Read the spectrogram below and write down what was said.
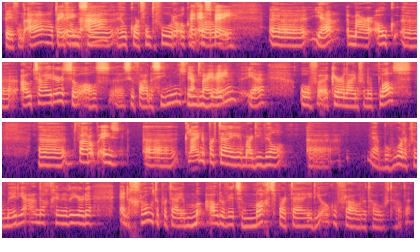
PvdA had PvdA. opeens eh, heel kort van tevoren ook een en vrouw. SP. Eh, ja, maar ook eh, outsiders zoals eh Sylvana Simons. Ja, nu die bij één. Ja, of Caroline van der Plas. Het waren opeens kleine partijen, maar die wel ja, behoorlijk veel media-aandacht genereerden. En de grote partijen, ouderwetse machtspartijen, die ook een vrouw aan het hoofd hadden.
